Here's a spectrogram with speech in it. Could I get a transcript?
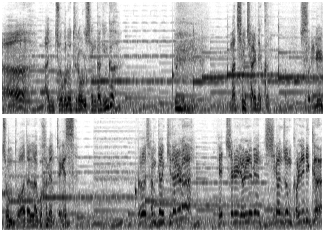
아, 안쪽으로 들어올 생각인가? 음, 마침 잘 됐군. 수리를 좀 도와달라고 하면 되겠어. 그 잠깐 기다려라. 해치를 열려면 시간 좀 걸리니까.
